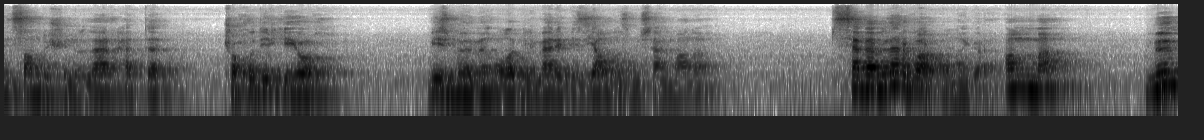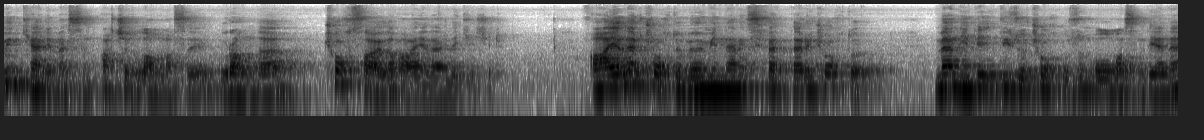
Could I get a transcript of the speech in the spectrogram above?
insan düşünürlər. Hətta çoxu deyir ki, yox, biz mömin ola bilmərik, biz yalnız müsəlmanıq. Səbəblər var ona görə. Amma mömin kəliməsinin açıqlanması Quranda çox saylı ayələrdə keçir. Ayələr çoxdur, möminlərin sifətləri çoxdur. Mən indi video çox uzun olmasın deyənə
